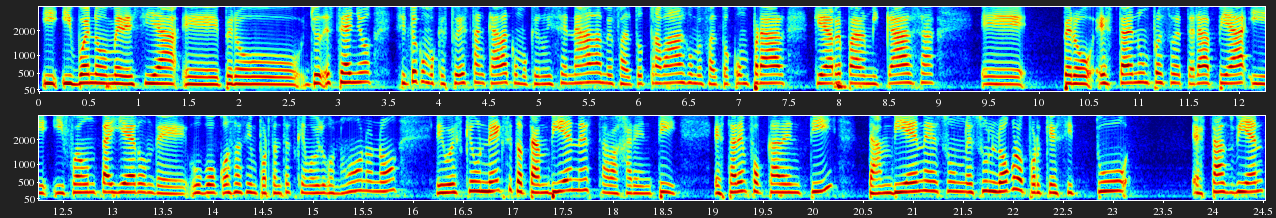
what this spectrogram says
y, bueno, me decía, eh, pero yo este año siento como que estoy estancada, como que no hice nada, me faltó trabajo, me faltó comprar, quería reparar mi casa. Pero está en un proceso de terapia y, y, fue a un taller donde hubo cosas importantes que me digo, no, no, no. digo, es que un éxito también es trabajar en ti estar enfocada en ti también es un, es un logro, porque si tú estás bien,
